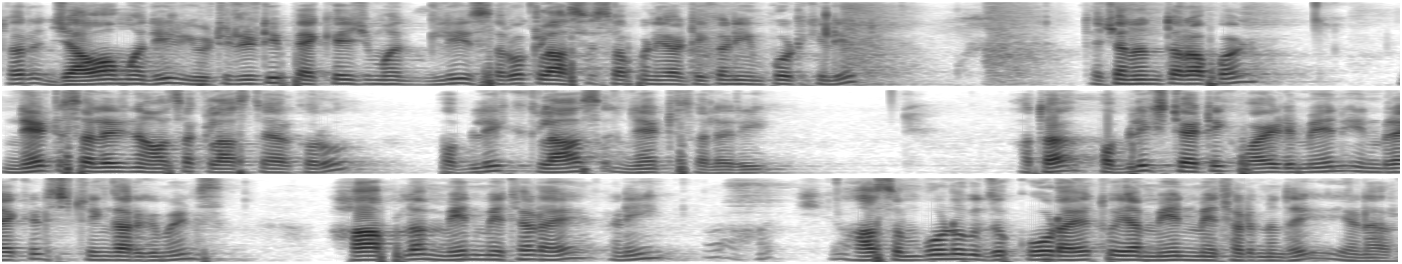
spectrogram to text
तर जावामधील युटिलिटी पॅकेजमधली सर्व क्लासेस आपण या ठिकाणी इम्पोर्ट केली आहेत. त्याच्यानंतर आपण नेट सॅलरी नावाचा क्लास तयार करू. पब्लिक क्लास नेट सॅलरी आता public static void main in bracket string arguments हा आपला मेन मेथड आहे आणि हा संपूर्ण जो कोड आहे तो या मेन मेथडमध्ये येणार.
